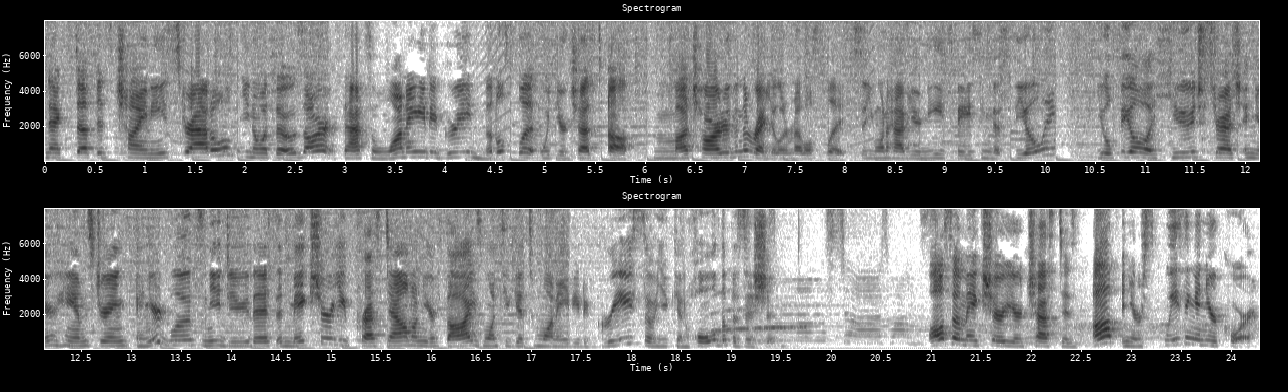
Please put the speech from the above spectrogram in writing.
Next up is Chinese straddle. You know what those are? That's a 180 degree middle split with your chest up. Much harder than the regular middle split. So you wanna have your knees facing the ceiling. You'll feel a huge stretch in your hamstrings and your glutes when you do this and make sure you press down on your thighs once you get to 180 degrees so you can hold the position. Also make sure your chest is up and you're squeezing in your core.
